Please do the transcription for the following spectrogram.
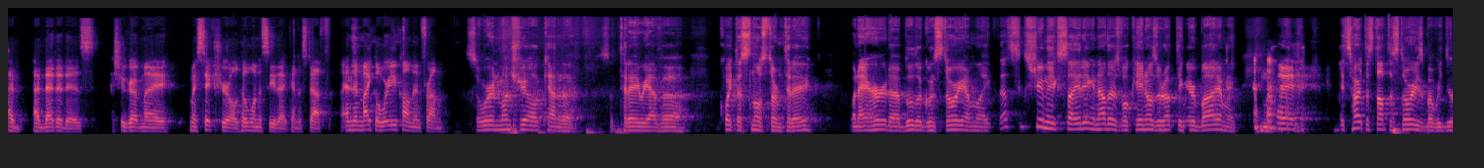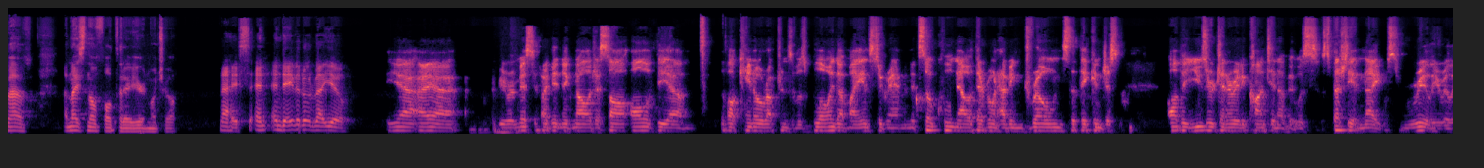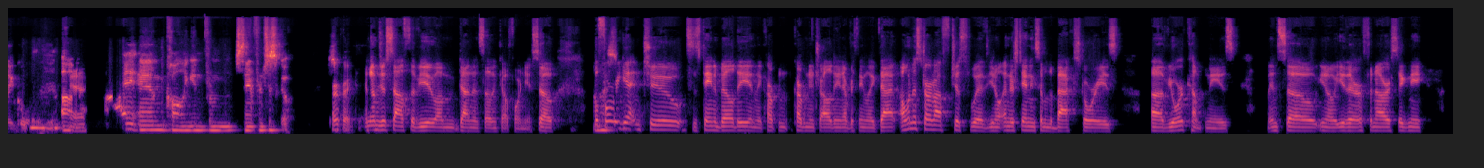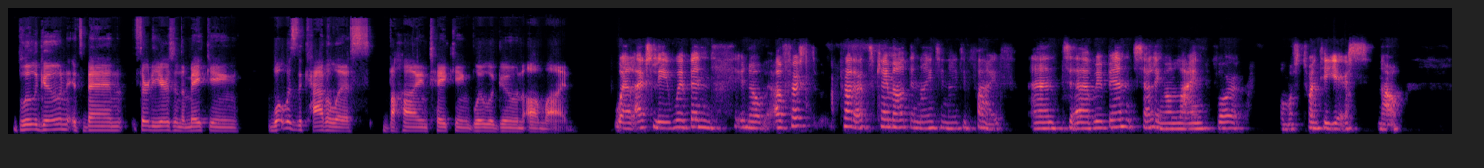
I, I bet it is. I should grab my my six year old. He'll want to see that kind of stuff. And then Michael, where are you calling in from? So we're in Montreal, Canada. So today we have a quite a snowstorm today. When I heard a Blue Lagoon story, I'm like, that's extremely exciting. And now there's volcanoes erupting nearby. I'm like, hey, it's hard to stop the stories, but we do have a nice snowfall today here in Montreal. Nice. And and David, what about you? Yeah, I uh, I'd be remiss if I didn't acknowledge. I saw all of the um, the volcano eruptions. It was blowing up my Instagram, and it's so cool now with everyone having drones that they can just all the user generated content of it was especially at night was really really cool. Mm-hmm. Um, yeah. I am calling in from San Francisco. Perfect. And I'm just south of you. I'm down in Southern California. So before we get into sustainability and the carbon carbon neutrality and everything like that, I want to start off just with you know understanding some of the backstories of your companies. And so you know either Fana or Signe, Blue Lagoon. It's been 30 years in the making. What was the catalyst behind taking Blue Lagoon online? Well, actually, we've been you know our first product came out in 1995 and uh, we've been selling online for almost 20 years now.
